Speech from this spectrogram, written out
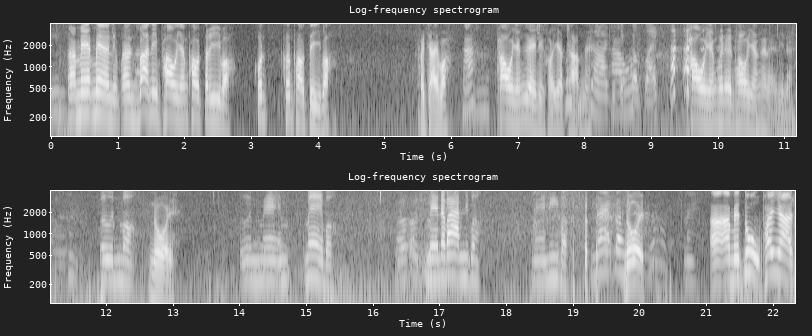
อืมอ่าแม่แม่นี่อ่าบ้านนี่เผาหยังเผาตรีบ่คนคนเผาตีบ่เข้าใจบ่ฮะเผาหยังเอ้ยนี่ขออนุญาตถามหน่อยจะจะติดกับไว้เผาหยังเพิ่นเอิ้นเผาหยังขนาดนี้นะเอินบ่โดยเอินแม่แม่บ่เออเออแม่ในบ้านนี่บ่ แม่นี่บ่แม่บ่โดย นี่อ่าอ่าเมตู้ไผหญ้าใ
